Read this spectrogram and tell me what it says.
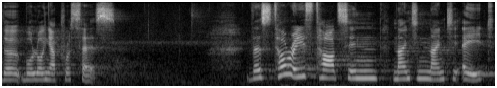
the Bologna process. The story starts in 1998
